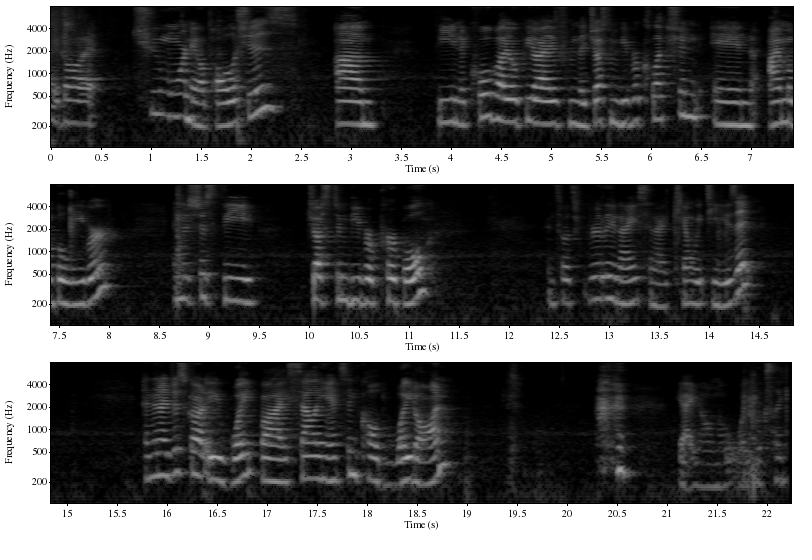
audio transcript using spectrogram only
I got two more nail polishes. Um, the Nicole by OPI from the Justin Bieber collection in I'm a Believer. And it's just the Justin Bieber purple. And so it's really nice and I can't wait to use it. And then I just got a white by Sally Hansen called White On. yeah, y'all know what white looks like.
